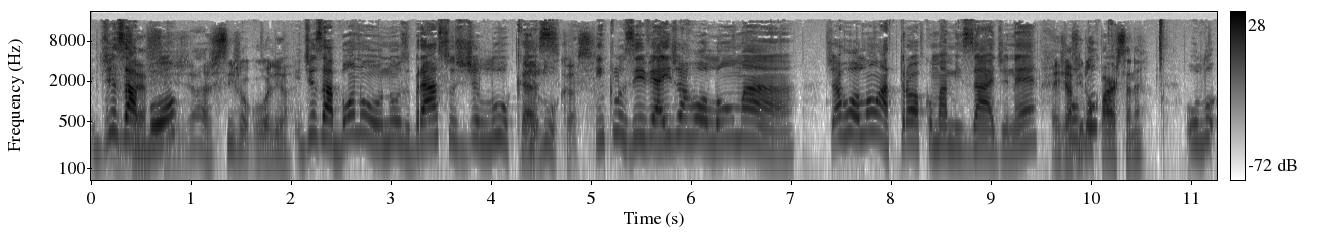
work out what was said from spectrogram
desabou. Pois é, já se jogou ali, ó. Desabou no- nos braços de Lucas. De Lucas. Inclusive, aí já rolou uma. Já rolou uma troca, uma amizade, né? É, já o virou Lu- parça, né? o Lu-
